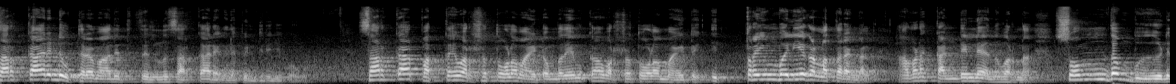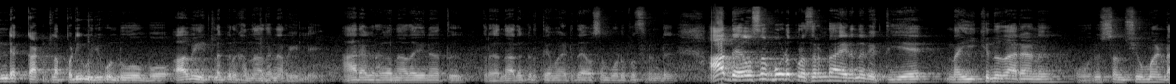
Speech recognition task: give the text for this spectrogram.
സർക്കാരിന്റെ ഉത്തരവാദിത്വത്തിൽ നിന്ന് സർക്കാർ എങ്ങനെ പിന്തിരിഞ്ഞു പോകും? സർക്കാർ പത്ത് വർഷത്തോളമായിട്ട് ഒമ്പതേ മുക്കാൽ വർഷത്തോളമായിട്ട് ഇത്രയും വലിയ കള്ളത്തരങ്ങൾ അവിടെ കണ്ടില്ല എന്ന് പറഞ്ഞാൽ സ്വന്തം വീടിന്റെ കട്ടിളപ്പടി ഉരി കൊണ്ടുപോകുമ്പോൾ ആ വീട്ടിലെ ഗൃഹനാഥൻ അറിയില്ലേ? ആരാ ഗൃഹനാഥ ഇതിനകത്ത്? ഗൃഹനാഥ് കൃത്യമായിട്ട് ദേവസ്വം ബോർഡ് പ്രസിഡന്റ്. ആ ദേവസ്വം ബോർഡ് പ്രസിഡന്റ് ആയിരുന്ന വ്യക്തിയെ നയിക്കുന്നത് ആരാണ്? ഒരു സംശയവും വേണ്ട.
